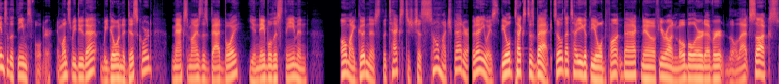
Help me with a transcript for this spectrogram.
into the themes folder. And once we do that, we go into Discord, maximize this bad boy, you enable this theme, and Oh my goodness, the text is just so much better. But anyways, the old text is back. So that's how you get the old font back. Now, if you're on mobile or whatever, well, that sucks.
